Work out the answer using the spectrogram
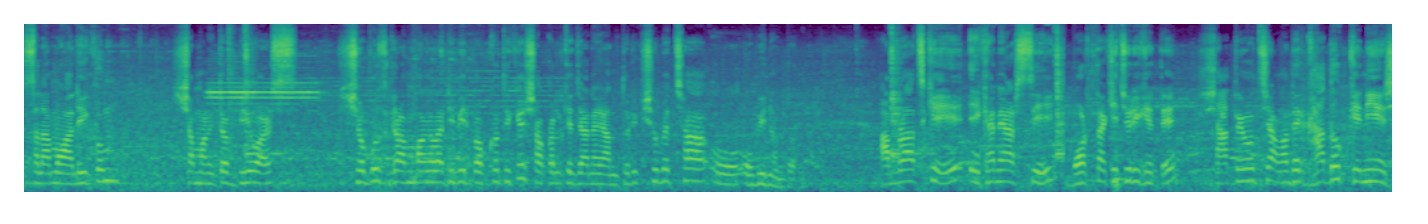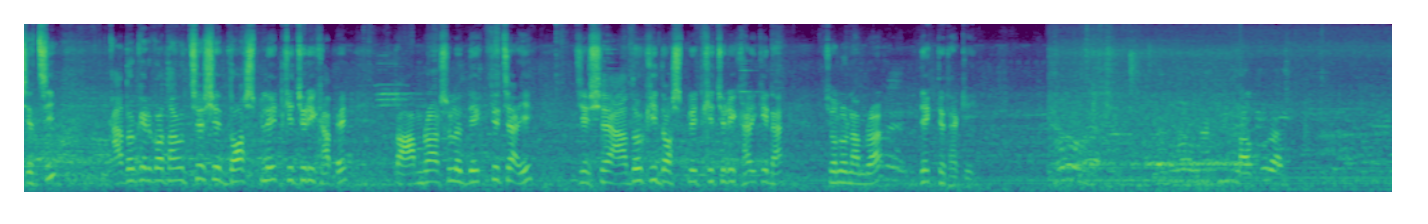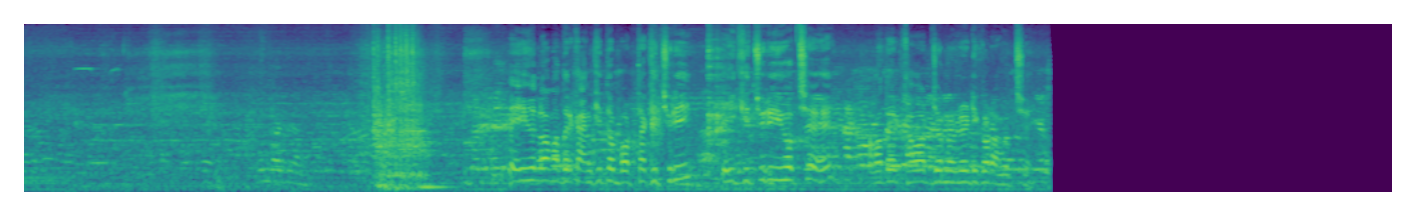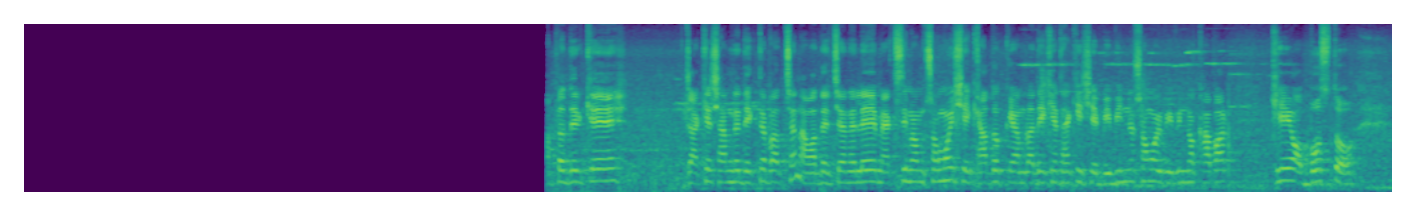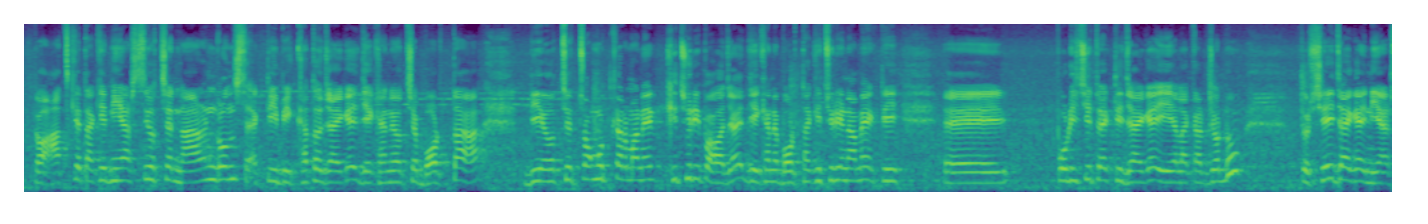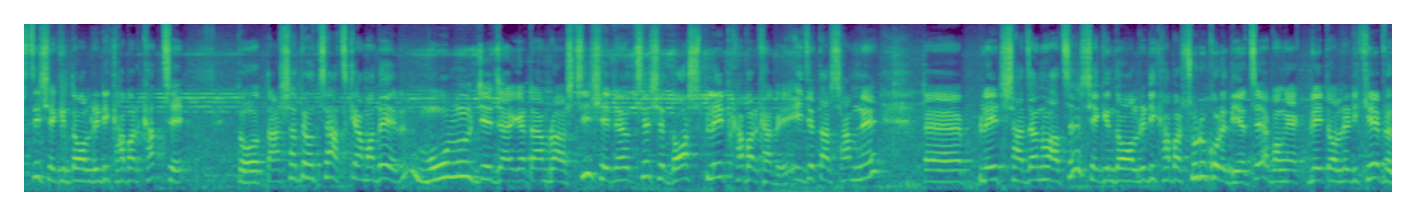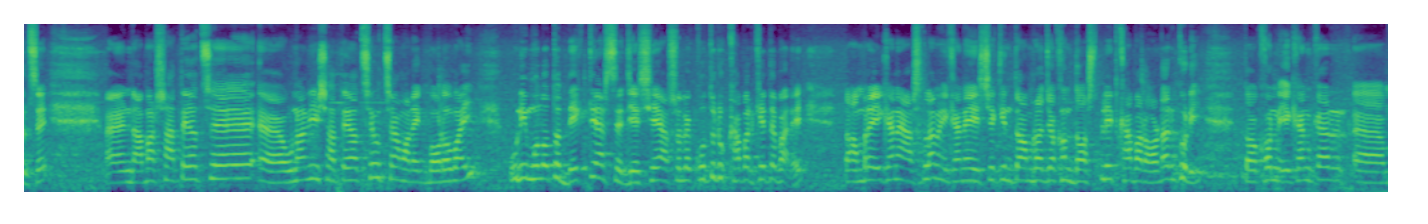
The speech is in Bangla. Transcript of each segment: আসসালামু আলাইকুম, সম্মানিত ভিউয়ার্স। সবুজ গ্রাম বাংলা টিভির পক্ষ থেকে সকলকে জানাই আন্তরিক শুভেচ্ছা ও অভিনন্দন। আমরা আজকে এখানে আসছি বর্তা খিচুড়ি খেতে। সাথে হচ্ছে আমাদের খাদককে নিয়ে এসেছি। খাদকের কথা হচ্ছে, সে দশ প্লেট খিচুড়ি খাবে। তো আমরা আসলে দেখতে চাই যে সে আদৌ কি দশ প্লেট খিচুড়ি খায় কিনা। চলুন আমরা দেখতে থাকি। এই হলো আমাদের কাঙ্ক্ষিত বর্তা খিচুড়ি। এই খিচুড়ি হচ্ছে আমাদের খাওয়ার জন্য রেডি করা হচ্ছে। আপনাদেরকে যাকে সামনে দেখতে পাচ্ছেন, আমাদের চ্যানেলে ম্যাক্সিমাম সময় সেই খাদককে আমরা দেখে থাকি। সে বিভিন্ন সময় বিভিন্ন খাবার খেয়ে অভ্যস্ত। তো আজকে তাকে নিয়ে আসছি হচ্ছে নারায়ণগঞ্জ, একটি বিখ্যাত জায়গায়, যেখানে হচ্ছে বর্তা দিয়ে হচ্ছে চমৎকার মানের খিচুড়ি পাওয়া যায়, যেখানে বর্তা খিচুড়ি নামে একটি পরিচিত একটি জায়গা এই এলাকার জন্য। তো সেই জায়গায় নিয়ে আসছি, সে কিন্তু অলরেডি খাবার খাচ্ছে। তো তার সাথে হচ্ছে আজকে আমাদের মূল যে জায়গাটা আমরা আসছি, সেটা হচ্ছে সে দশ প্লেট খাবার খাবে। এই যে তার সামনে প্লেট সাজানো আছে, সে কিন্তু অলরেডি খাবার শুরু করে দিয়েছে এবং এক প্লেট অলরেডি খেয়ে ফেলছে। অ্যান্ড আমার সাথে আছে ওনারই সাথে আছে হচ্ছে আমার এক বড় ভাই। উনি মূলত দেখতে আসছে যে সে আসলে কতটুকু খাবার খেতে পারে। তো আমরা এখানে আসলাম, এখানে এসে কিন্তু আমরা যখন দশ প্লেট খাবার অর্ডার করি, তখন এখানকার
